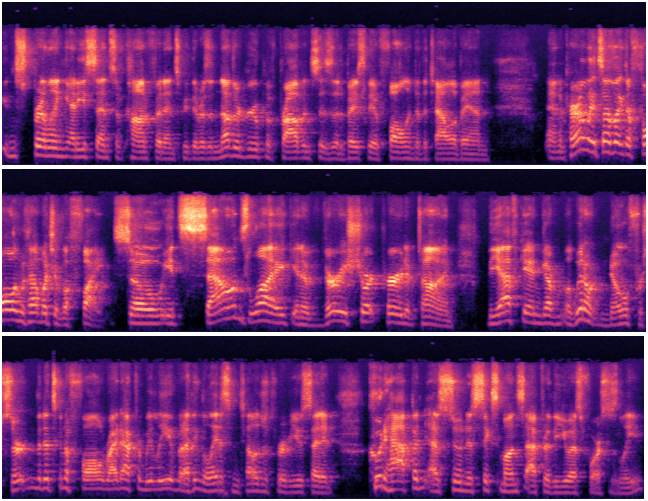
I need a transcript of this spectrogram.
instilling any sense of confidence. There was another group of provinces that basically have fallen to the Taliban and apparently, it sounds like they're falling without much of a fight. So it sounds like in a very short period of time, the Afghan government, we don't know for certain that it's going to fall right after we leave, but I think the latest intelligence review said it could happen as soon as six months after the U.S. forces leave.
